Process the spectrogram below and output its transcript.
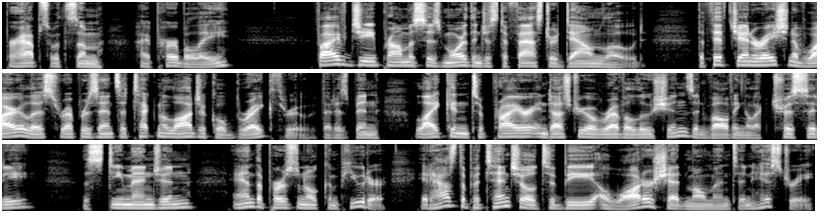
perhaps with some hyperbole, 5G promises more than just a faster download. The fifth generation of wireless represents a technological breakthrough that has been likened to prior industrial revolutions involving electricity, the steam engine, and the personal computer. It has the potential to be a watershed moment in history,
